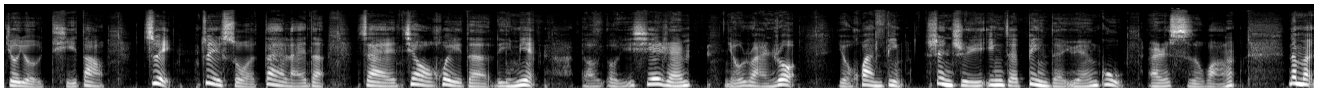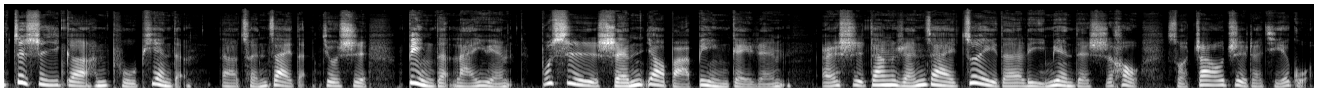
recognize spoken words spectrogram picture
就有提到罪，罪所带来的，在教会的里面，有有一些人有软弱。有患病，甚至于因着病的缘故而死亡。那么，这是一个很普遍的呃存在的，就是病的来源不是神要把病给人，而是当人在罪的里面的时候所招致的结果。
